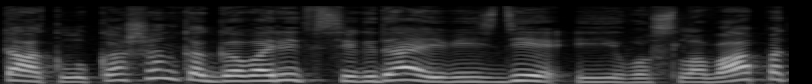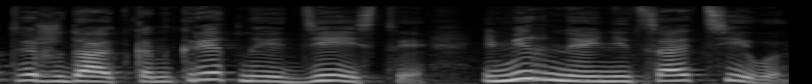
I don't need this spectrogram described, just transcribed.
Так, Лукашенко говорит всегда и везде, и его слова подтверждают конкретные действия и мирные инициативы,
